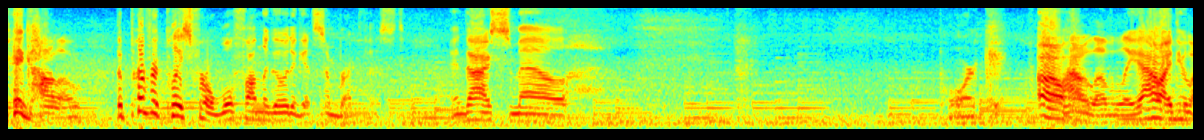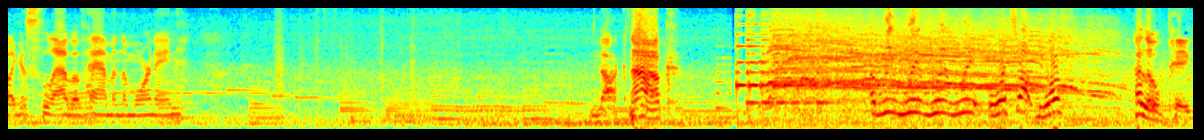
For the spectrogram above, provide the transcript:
Pig Hollow. The perfect place for a wolf on the go to get some breakfast. And I smell... Pork. Oh, how lovely. How I do like a slab of ham in the morning. Knock, knock. Uh, wait, wait, wait, wait. What's up, Wolf? Hello, pig.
